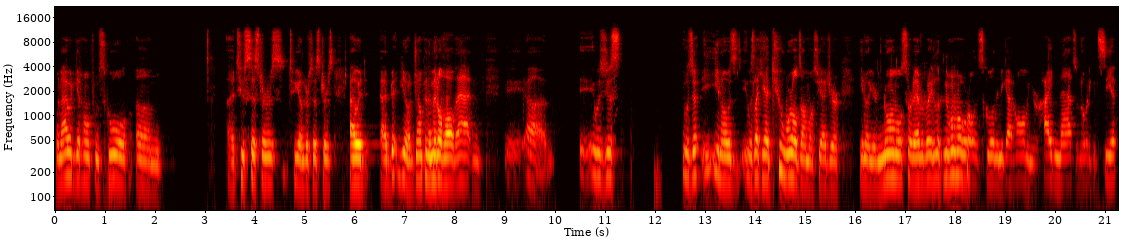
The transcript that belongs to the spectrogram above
When I would get home from school, um, had two sisters, two younger sisters. I would, I'd be, you know, jump in the middle of all that, and uh, it was just, it was, you know, it was, it was like you had two worlds almost. You had your, you know, your normal sort of everybody looked normal world in school, and then you got home and you're hiding that so nobody could see it.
